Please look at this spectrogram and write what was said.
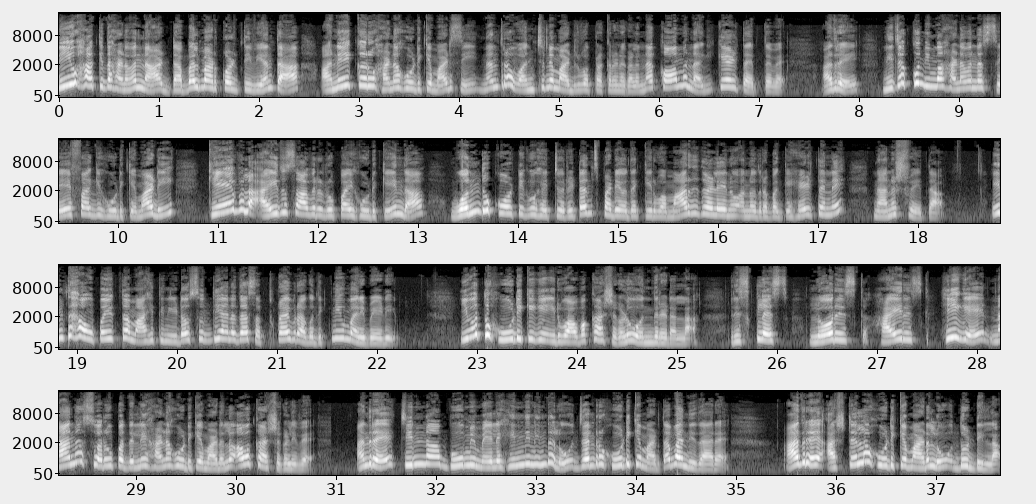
ನೀವು ಹಾಕಿದ ಹಣವನ್ನ ಡಬಲ್ ಮಾಡ್ಕೊಳ್ತೀವಿ ಅಂತ ಅನೇಕರು ಹಣ ಹೂಡಿಕೆ ಮಾಡಿಸಿ ನಂತರ ವಂಚನೆ ಮಾಡಿರುವ ಪ್ರಕರಣಗಳನ್ನು ಕಾಮನ್ ಆಗಿ ಕೇಳ್ತಾ ಇರ್ತೇವೆ. ಆದರೆ ನಿಜಕ್ಕೂ ನಿಮ್ಮ ಹಣವನ್ನ ಸೇಫ್ ಆಗಿ ಹೂಡಿಕೆ ಮಾಡಿ ಕೇವಲ ಐದು ಸಾವಿರ ರೂಪಾಯಿ ಹೂಡಿಕೆಯಿಂದ ಒಂದು ಕೋಟಿಗೂ ಹೆಚ್ಚು ರಿಟರ್ನ್ಸ್ ಪಡೆಯೋದಕ್ಕಿರುವ ಮಾರ್ಗಗಳೇನು ಅನ್ನೋದರ ಬಗ್ಗೆ ಹೇಳ್ತೇನೆ ನಾನು ಶ್ವೇತಾ. ಇಂತಹ ಉಪಯುಕ್ತ ಮಾಹಿತಿ ನೀಡೋ ಸುದ್ದಿಯಾನದ ಸಬ್ಸ್ಕ್ರೈಬರ್ ಆಗೋದಕ್ಕೆ ನೀವು ಮರಿಬೇಡಿ. ಇವತ್ತು ಹೂಡಿಕೆಗೆ ಇರುವ ಅವಕಾಶಗಳು ಒಂದೆರಡಲ್ಲ. Riskless, low risk, high risk, ಹೀಗೆ ನಾನಾ ಸ್ವರೂಪದಲ್ಲಿ ಹಣ ಹೂಡಿಕೆ ಮಾಡಲು ಅವಕಾಶಗಳಿವೆ. ಅಂದ್ರೆ ಚಿನ್ನ, ಭೂಮಿ ಮೇಲೆ ಹಿಂದಿನಿಂದಲೂ ಜನರು ಹೂಡಿಕೆ ಮಾಡ್ತಾ ಬಂದಿದ್ದಾರೆ. ಆದರೆ ಅಷ್ಟೆಲ್ಲ ಹೂಡಿಕೆ ಮಾಡಲು ದುಡ್ಡಿಲ್ಲ.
